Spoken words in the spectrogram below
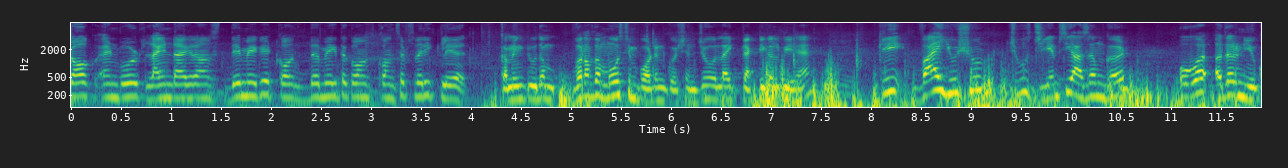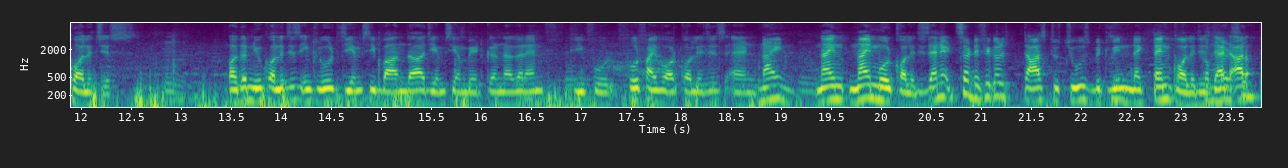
chalk and board line diagrams they make it con- they make the con- concepts very clear. Coming to the one of the most important question जो लाइक प्रैक्टिकल भी है कि why you should choose GMC Azamgarh over other new colleges other new colleges include GMC Banda, GMC Ambedkar Nagar, and three, four, four, five more colleges, and Nine. nine, nine more colleges. And it's a difficult task to choose between like ten colleges that are process.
